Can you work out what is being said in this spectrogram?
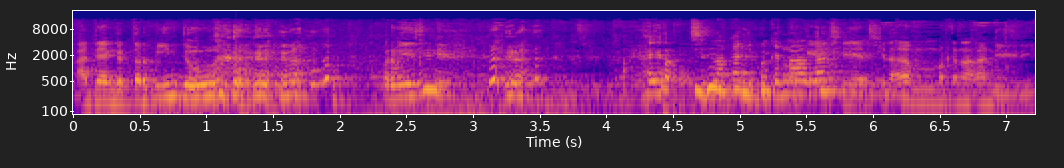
ada yang getar pintu. permisi ayo silakan diperkenalkan Oke, si- silakan memperkenalkan diri.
